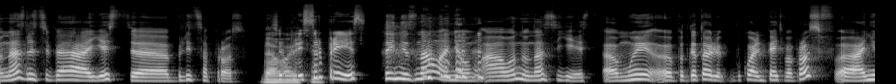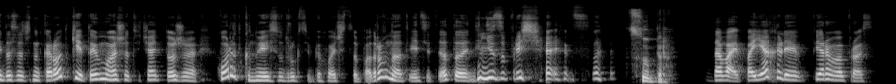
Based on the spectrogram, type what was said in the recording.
у нас для тебя есть э, блиц-опрос. Сюрприз-сюрприз. Ты не знал о нем, а он у нас есть. Э, мы подготовили буквально пять вопросов. Они достаточно короткие. Ты можешь отвечать тоже коротко, но если вдруг тебе хочется подробно ответить, это не запрещается. Супер. Давай, поехали. Первый вопрос.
